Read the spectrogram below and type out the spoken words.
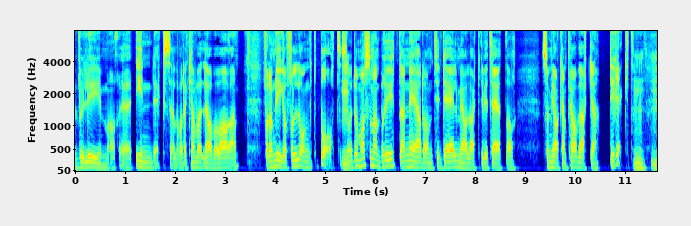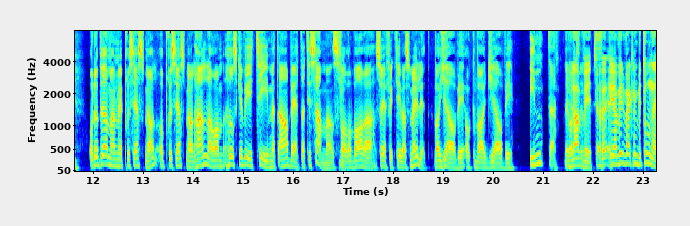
volymer, eh, index eller vad det kan lov att vara. För de ligger för långt bort. Så då måste man bryta ner dem till delmål och aktiviteter som jag kan påverka direkt. Mm, mm. Och då börjar man med processmål och processmål handlar om hur ska vi i teamet arbeta tillsammans för att vara så effektiva som möjligt? Vad gör vi och vad gör vi inte? Love it. För jag vill verkligen betona,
